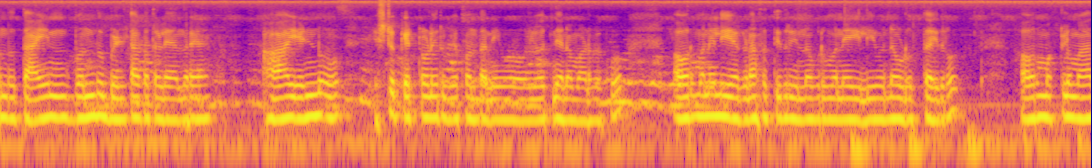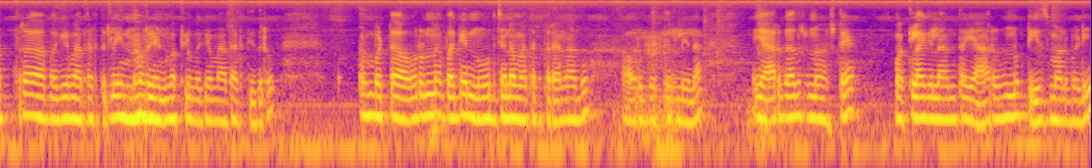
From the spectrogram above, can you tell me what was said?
ಒಂದು ತಾಯಿನ ಬಂದು ಬೆಲ್ಟ್ ಹಾಕತ್ತಾಳೆ ಅಂದರೆ ಆ ಹೆಣ್ಣು ಎಷ್ಟು ಕೆಟ್ಟವಳಿರಬೇಕು ಅಂತ ನೀವು ಯೋಚನೆನ ಮಾಡಬೇಕು. ಅವ್ರ ಮನೇಲಿ ಹೆಗ್ಣ ಸತ್ತಿದ್ರು ಇನ್ನೊಬ್ರ ಮನೆ ಇಲಿವನ್ನ ಹುಡುಕ್ತಾಯಿದ್ರು ಅವ್ರ ಮಕ್ಕಳು ಮಾತ್ರ ಬಗ್ಗೆ ಮಾತಾಡ್ತಿರ್ಲಿಲ್ಲ, ಇನ್ನೊಬ್ರು ಹೆಣ್ಮಕ್ಳ ಬಗ್ಗೆ ಮಾತಾಡ್ತಿದ್ರು. ಬಟ್ ಅವ್ರನ್ನ ಬಗ್ಗೆ ನೂರು ಜನ ಮಾತಾಡ್ತಾರೆ ಅನ್ನೋದು ಅವ್ರಿಗೆ ಗೊತ್ತಿರಲಿಲ್ಲ. ಯಾರಿಗಾದ್ರೂ ಅಷ್ಟೇ ಮಕ್ಕಳಾಗಿಲ್ಲ ಅಂತ ಯಾರನ್ನು ಟೀಸ್ ಮಾಡಬೇಡಿ.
